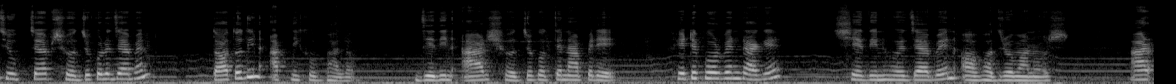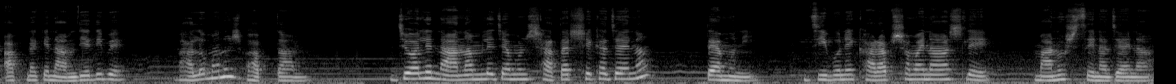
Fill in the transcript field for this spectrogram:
চুপচাপ সহ্য করে যাবেন, ততদিন আপনি খুব ভালো। যেদিন আর সহ্য করতে না পেরে ফেটে পড়বেন রাগে, সেদিন হয়ে যাবেন অভদ্র মানুষ। আর আপনাকে নাম দিয়ে দিবে, ভালো মানুষ ভাবতাম। জলে না নামলে যেমন সাঁতার শেখা যায় না, তেমনি জীবনে খারাপ সময় না আসলে মানুষ চেনা যায় না।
